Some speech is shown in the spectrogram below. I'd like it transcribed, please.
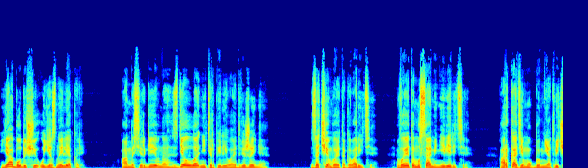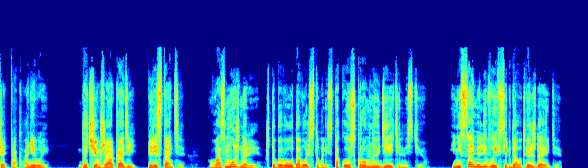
Я будущий уездный лекарь. Анна Сергеевна сделала нетерпеливое движение. Зачем вы это говорите? Вы этому сами не верите. Аркадий мог бы мне отвечать так, а не вы. «Да чем же, Аркадий? Перестаньте!» «Возможно ли, чтобы вы удовольствовались такой скромной деятельностью? И не сами ли вы всегда утверждаете,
